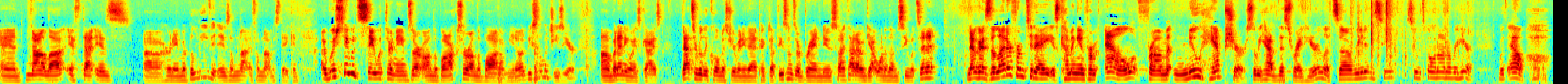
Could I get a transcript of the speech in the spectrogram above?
and Nala, if that is uh, her name. I believe it is. I'm not, if I'm not mistaken. I wish they would say what their names are on the box or on the bottom. You know, it'd be so much easier. Um, but anyways, guys, that's a really cool mystery mini that I picked up. These ones are brand new, so I thought I would get one of them, see what's in it. Now, guys, the letter from today is coming in from L from New Hampshire. So we have this right here. Let's uh, read it and see see what's going on over here with L.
